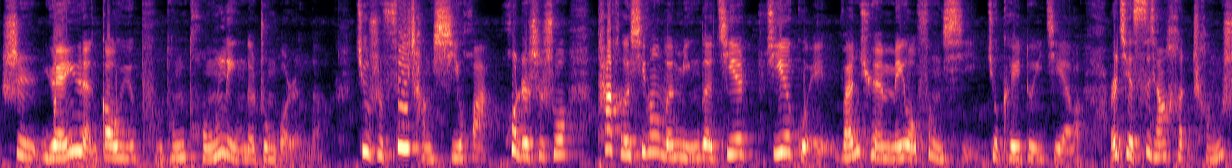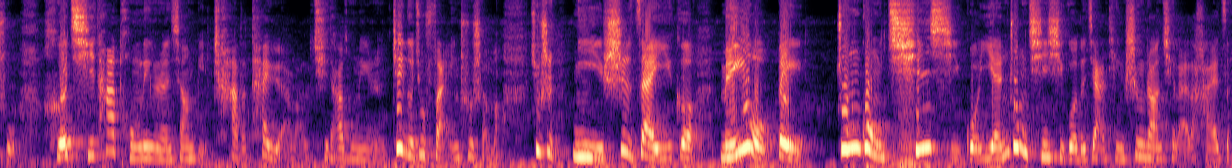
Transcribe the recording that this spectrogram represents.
是远远高于普通同龄的中国人的。就是非常西化，或者是说它和西方文明的接接轨完全没有缝隙就可以对接了，而且思想很成熟，和其他同龄人相比差得太远了。其他同龄人，这个就反映出什么？就是你是在一个没有被。中共侵袭过、严重侵袭过的家庭生长起来的孩子，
